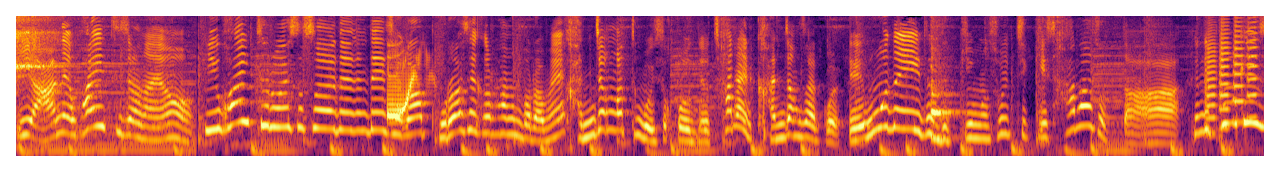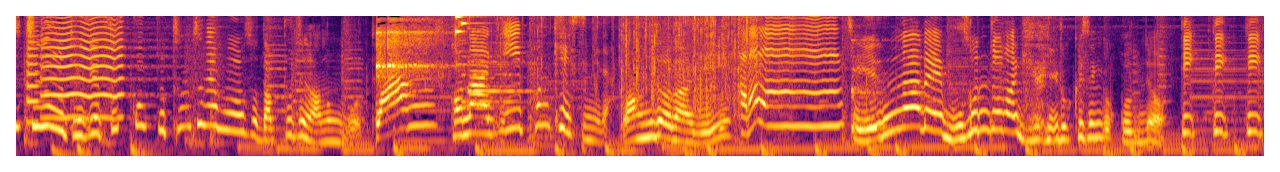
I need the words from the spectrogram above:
이 안에 화이트잖아요. 이 화이트로 했었어야 되는데 제가 보라색을 하는 바람에 간장 같은 거 있었거든요. 차라리 간장 살 걸. 레모네이드 느낌은 솔직히 사라졌다. 근데 폰케이스 치고는 되게 두껍고 튼튼해 보여서 나쁘진 않은 것 같아. 전화기 폰 케이스입니다. 왕 전화기. 저 옛날에 무선 전화기가 이렇게 생겼거든요. 띡띡띡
